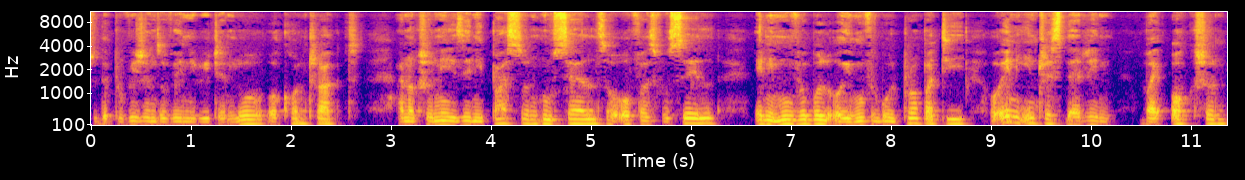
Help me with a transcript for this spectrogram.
to the provisions of any written law or contract. An auctioneer is any person who sells or offers for sale any movable or immovable property or any interest therein by auction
